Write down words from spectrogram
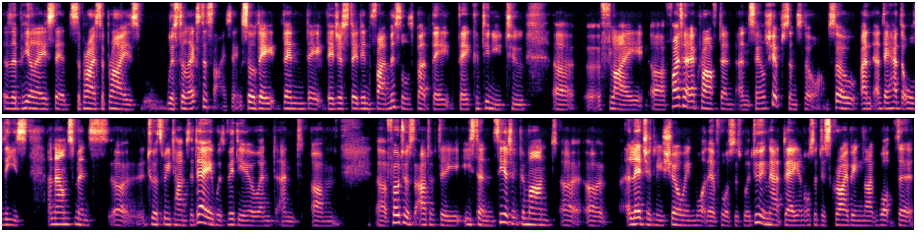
the PLA said, "Surprise, surprise, we're still exercising." So they then they they just they didn't fire missiles, but they they continued to uh, uh, fly uh, fighter aircraft and and sail ships and so on. So and and they had all these announcements uh, two or three times a day with video and and um, uh, photos out of the Eastern Theater Command uh, allegedly showing what their forces were doing that day and also describing like what the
